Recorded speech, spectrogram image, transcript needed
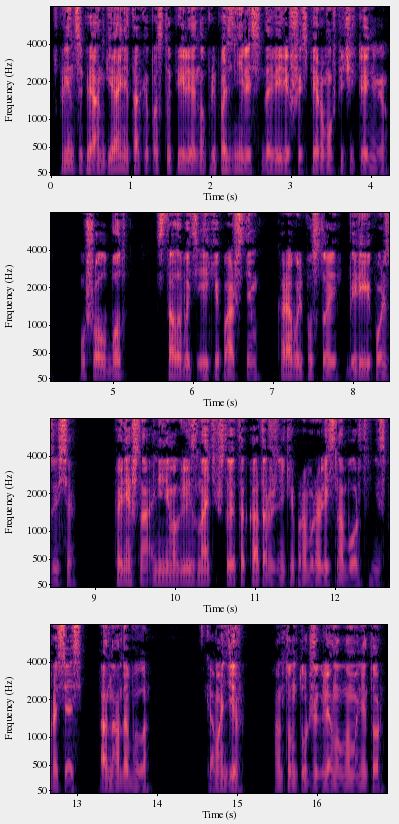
В принципе, ангиане так и поступили, но припозднились, доверившись первому впечатлению. Ушел бот, стало быть и экипаж с ним, Корабль пустой, бери и пользуйся. Конечно, они не могли знать, что это каторжники пробрались на борт, не спросясь, а надо было. «Командир!» — Антон тут же глянул на монитор.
